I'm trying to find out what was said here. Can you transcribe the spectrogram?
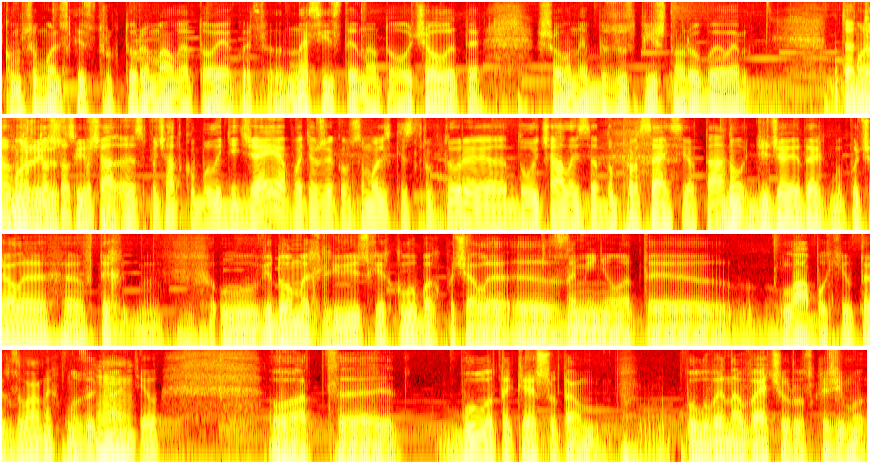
комсомольські структури мали то якось насісти на то очолити, що вони безуспішно робили. То, Мо- то, може, і тобто, що спочатку, спочатку були діджеї, а потім вже комсомольські структури долучалися до процесів, так? Ну, діджеї так якби почали е, в тих у відомих львівських клубах почали е, замінювати лабухів, так званих музикантів. От е, було таке, що там половина вечору, скажімо,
